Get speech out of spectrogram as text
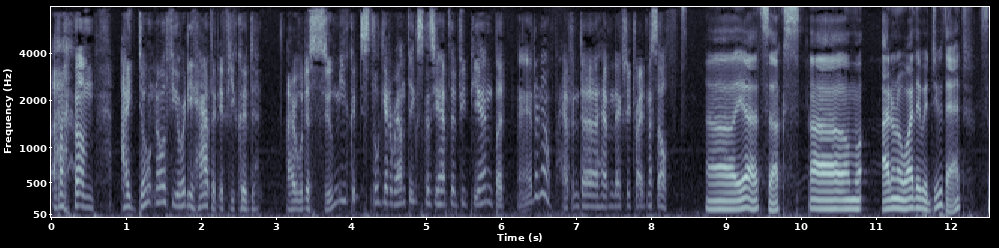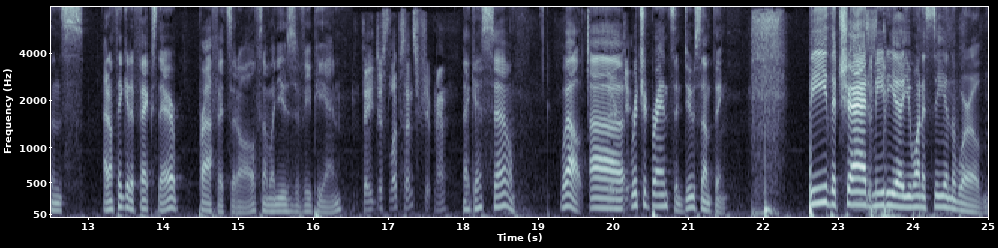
um, I don't know if you already have it. If you could, I would assume you could still get around things because you have the VPN, but I don't know. Haven't uh, haven't actually tried myself. Uh, yeah, that sucks. Um, I don't know why they would do that, since I don't think it affects their profits at all if someone uses a VPN. They just love censorship, man. I guess so. Well, uh. Richard Branson, do something. Be the Chad Media you want to see in the world.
